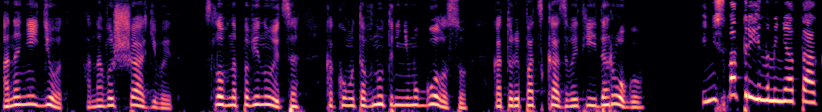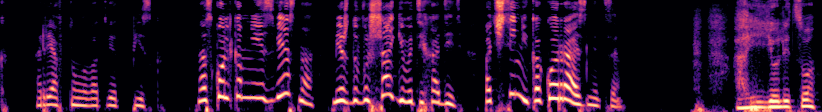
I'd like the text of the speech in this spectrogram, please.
Она не идет, она вышагивает, словно повинуется какому-то внутреннему голосу, который подсказывает ей дорогу. И не смотри на меня так, — рявкнула в ответ Писк. «Насколько мне известно, между вышагивать и ходить почти никакой разницы». «А ее лицо?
